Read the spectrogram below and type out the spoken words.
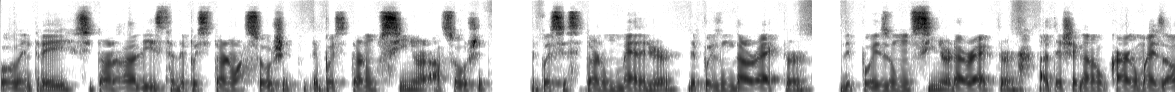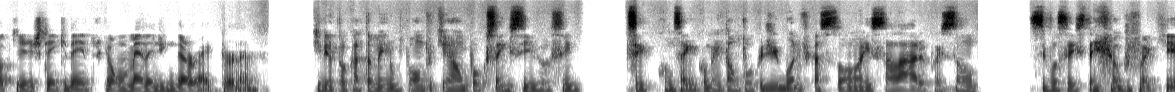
Eu entrei, se torna analista, depois se torna um associate, depois se torna um senior associate, depois você se torna um manager, depois um director, depois um senior director, até chegar no cargo mais alto que a gente tem aqui dentro, que é um managing director, né? Queria tocar também num ponto que é um pouco sensível, assim, você consegue comentar um pouco de bonificações, salário, quais são, se vocês têm alguma aqui?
